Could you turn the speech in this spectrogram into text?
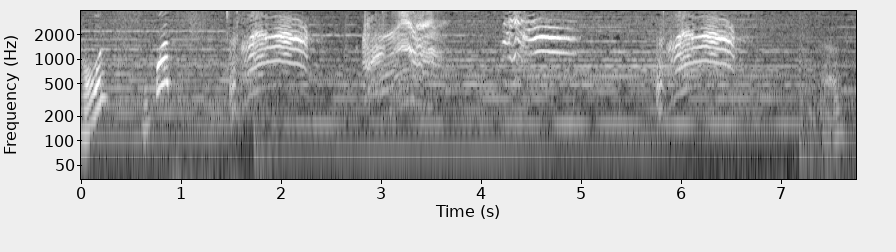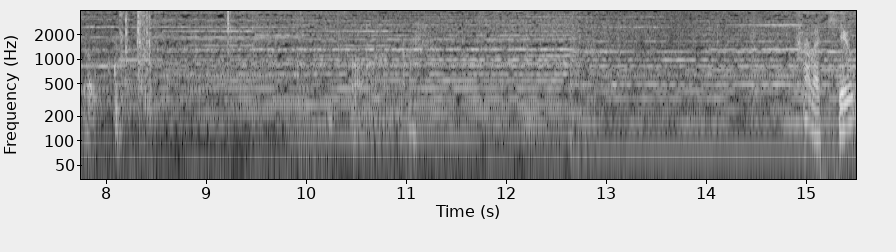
Voice? What? Kind of cute.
